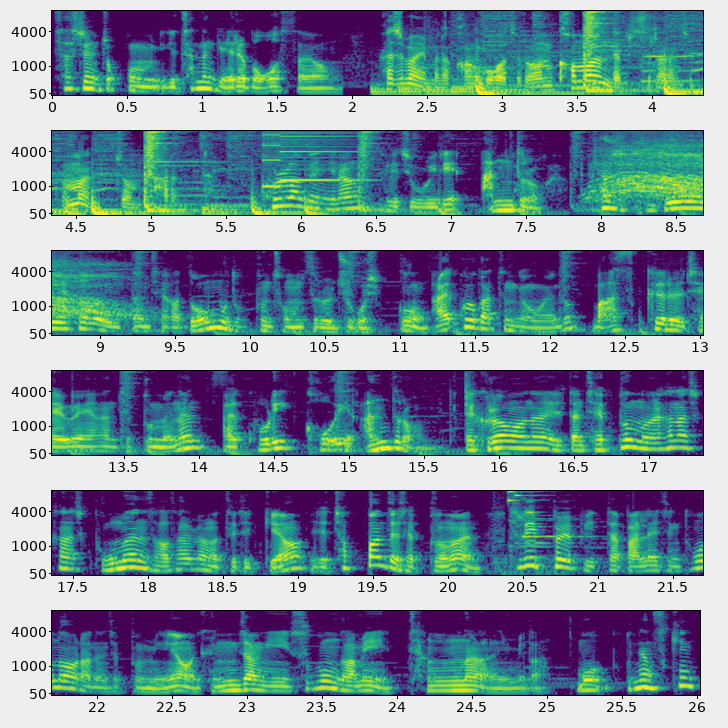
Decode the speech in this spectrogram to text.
사실은 조금 이게 찾는 게 애를 먹었어요. 하지만 이번에 광고가 들어온 Common Labs라는 제품은 좀 다릅니다. 콜라겐이랑 돼지 오일이 안 들어가요. 사실 그거에서 일단 제가 너무 높은 점수를 주고 싶고 알코올 같은 경우에도 마스크를 제외한 제품에는 알코올이 거의 안 들어갑니다. 네, 그러면은 일단 제품을 하나씩 하나씩 보면서 설명을 드릴게요. 이제 첫 번째 제품은 Triple Vita Balancing Toner라는 제품이에요. 굉장히 수분감이 장난 아닙니다. 뭐 그냥 스킨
